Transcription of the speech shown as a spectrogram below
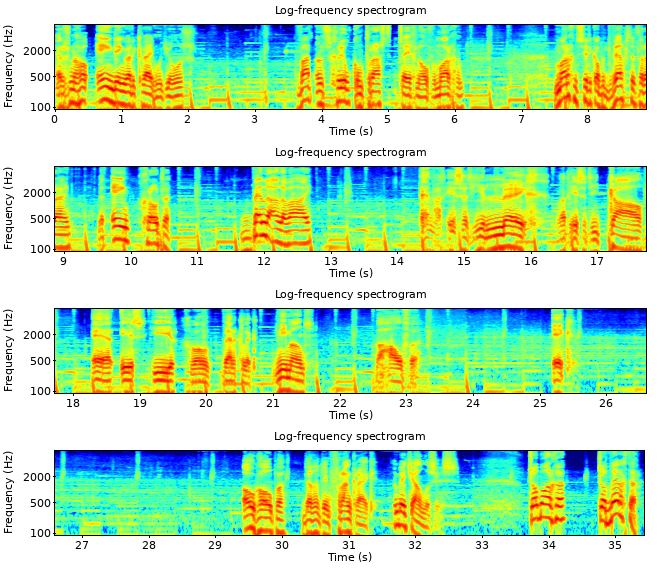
Er is nog één ding wat ik kwijt moet, jongens. Wat een schril contrast tegenover morgen. Morgen zit ik op het werksterrein met één grote bende aan lawaai. En wat is het hier leeg. Wat is het hier kaal. Er is hier gewoon werkelijk niemand. Behalve ik. Ook hopen dat het in Frankrijk een beetje anders is. Tot morgen, tot Werchter.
